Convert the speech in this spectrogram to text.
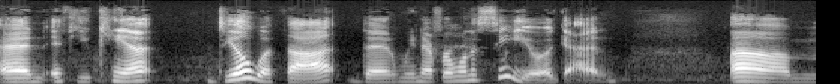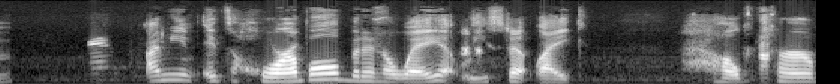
And if you can't deal with that, then we never want to see you again. Um, I mean, it's horrible, but in a way, at least it like helped her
